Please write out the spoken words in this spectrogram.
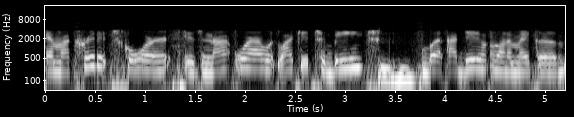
And my credit score is not where I would like it to be, mm-hmm. but I didn't want to make a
